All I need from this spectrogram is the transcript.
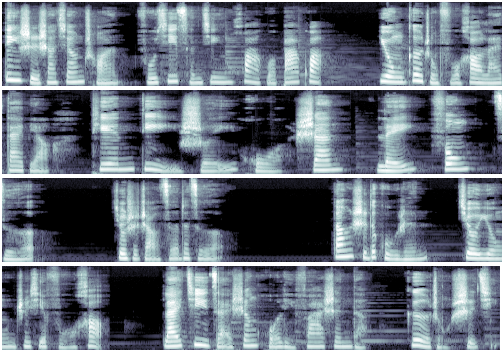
历史上相传，伏羲曾经画过八卦，用各种符号来代表。天地水火山雷风泽，就是沼泽的泽。当时的古人就用这些符号来记载生活里发生的各种事情。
